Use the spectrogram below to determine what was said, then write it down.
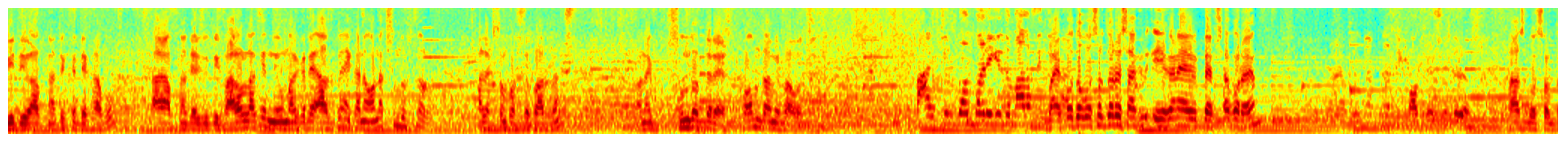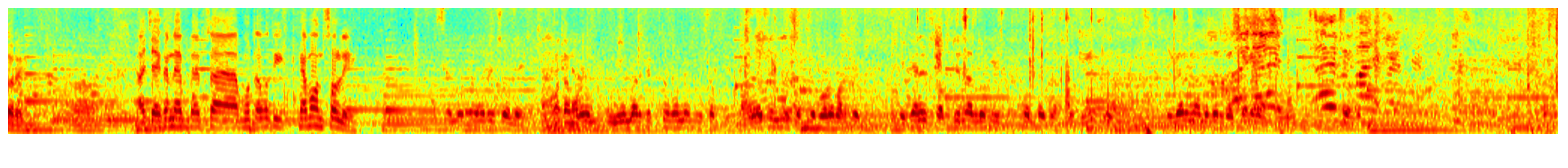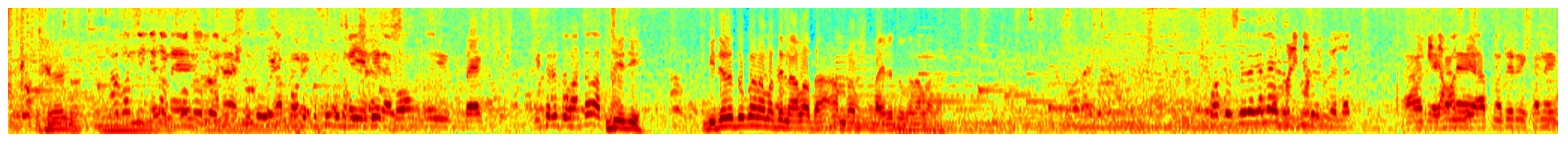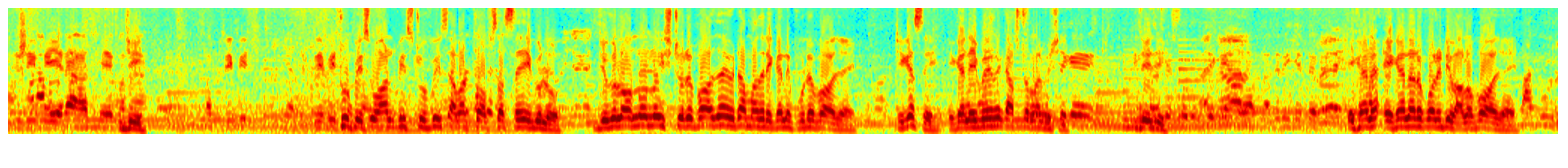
ভিডিও আপনাদেরকে দেখাবো। আর আপনাদের যদি ভালো লাগে, নিউ মার্কেটে আসবেন। এখানে অনেক সুন্দর সুন্দর কালেকশন করতে পারবেন। অনেক সুন্দর ড্রেস কম দামে পাওয়া যায়। পাঁচজন কোম্পানি কিন্তু মাল আছে ভাই কত বছর ধরে চাকরি এখানে ব্যবসা করেন পাঁচ বছর ধরে ও, আচ্ছা এখানে ব্যবসা মোটামুটি কেমন চলে মোটামুটি চলে মোটামুটি। নিউ মার্কেট তো মানে সব বাংলাদেশের সবচেয়ে বড় মার্কেট এখানে সব জেলার লোকই কম্পাস আছে ঠিক আছে এই কারণে আমাদের বেশি করে মানে ব্যাগ ভিতরে দোকানটাও জি জি ভিতরের দোকান আমাদের আলাদা আমরা বাইরের দোকান আলাদা। আপনাদের এখানে যদি মেয়েরা আছে জি। সব two piece one piece two piece আবার টপস আছে এগুলো। যেগুলো অন্য অন্য স্টোরে পাওয়া যায় ওটা আমাদের এখানে ফুটে পাওয়া যায়। ঠিক আছে? এখানে এখানে কাস্টমার বেশি জি, জি। এখানে এখানে আরও কোয়ালিটি ভালো পাওয়া যায়।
